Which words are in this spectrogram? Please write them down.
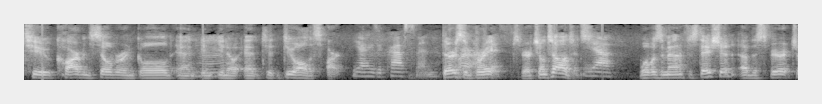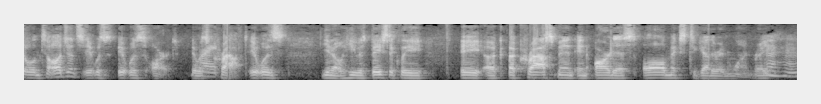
to carve in silver and gold and, Mm-hmm. you know, and to do all this art. Yeah, he's a craftsman. There's a great artist. spiritual intelligence. Yeah. What was the manifestation of the spiritual intelligence? It was it was art. It was Right. craft. It was, you know, he was basically a, a, a craftsman, an artist, all mixed together in one, right? Mm-hmm.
